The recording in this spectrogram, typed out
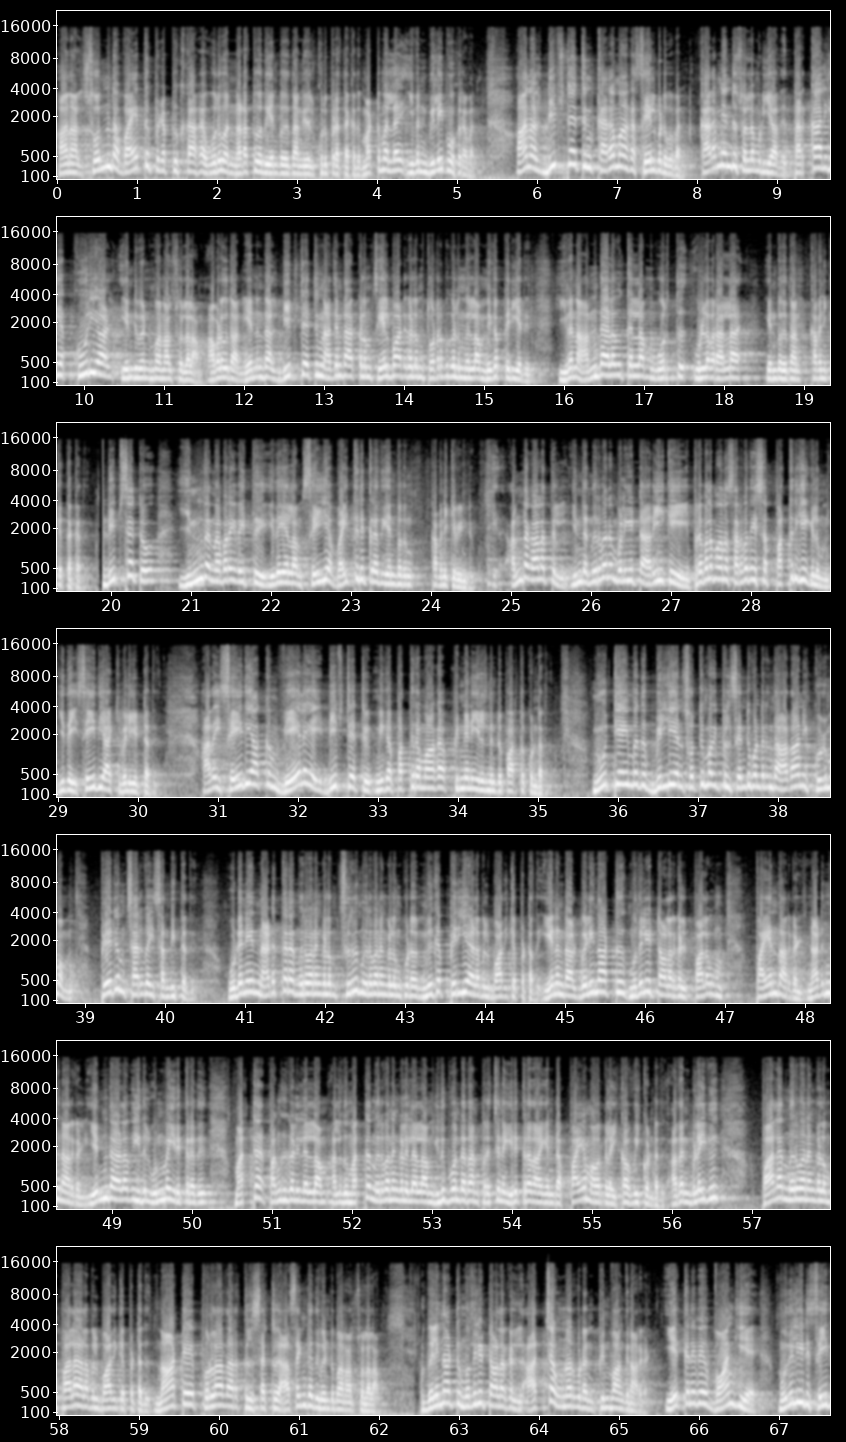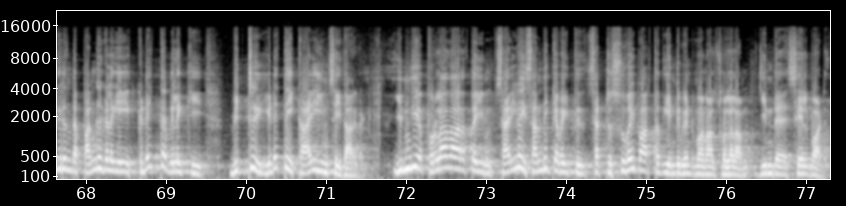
ஆனால் சொந்த வயத்து பிழப்புக்காக ஒருவன் நடத்துவது என்பதுதான் இதில் குறிப்பிடத்தக்கது. மட்டுமல்ல இவன் விலை போகிறவன். ஆனால் டீப் ஸ்டேட்டின் கரமாக செயல்படுபவன். கரம் என்று சொல்ல முடியாது. தற்காலிக கூலியாள் என்று வேண்டுமானால் சொல்லலாம். அவ்வளவுதான். ஏனென்றால் டீப் ஸ்டேட்டின் அஜெண்டாக்களும் செயல்பாடுகளும் தொடர்புகளும் எல்லாம் மிகப்பெரியது. இவன் அந்த அளவுக்கெல்லாம் ஒர்த்து உள்ளவர் அல்ல என்பதுதான் கவனிக்கத்தக்கது. டீப் ஸ்டேட்டோ இந்த நபரை வைத்து இதையெல்லாம் செய்ய வைத்திருக்கிறது என்பதும் கவனிக்க வேண்டும். அந்த காலத்தில் இந்த நிறுவனம் வெளியிட்ட அறிக்கையை பிரபலமான சர்வதேச பத்திரிகைகளும் இதை செய்தியாக்கி வெளியிட்டது. அதை செய்தியாக்கும் வேலையை டீப் ஸ்டேட் மிக பத்திரமாக பின்னணியில் நின்று பார்த்து கொண்டது. நூற்றி ஐம்பது பில்லியன் சொத்து மதிப்பில் சென்று கொண்டிருந்த அதானி குழுமம் பெரும் சரிவை சந்தித்தது. உடனே நடுத்தர நிறுவனங்களும் சிறு நிறுவனங்களும் கூட மிக பெரிய அளவில் பாதிக்கப்பட்டது. ஏனென்றால் வெளிநாட்டு முதலீட்டாளர்கள் பலவும் பயந்தார்கள் நடுங்கினார்கள். எந்த அளவு இதில் உண்மை இருக்கிறது? மற்ற பங்குகளிலெல்லாம் அல்லது மற்ற நிறுவனங்களிலெல்லாம் இது போன்றதான் பிரச்சனை இருக்கிறதா என்ற பயம் அவர்களை கவ்விக்கொண்டது. அதன் விளைவு பல நிறுவனங்களும் பல அளவில் பாதிக்கப்பட்டது. நாட்டே பொருளாதாரத்தில் சற்று அசைந்தது வேண்டுமானால் சொல்லலாம். வெளிநாட்டு முதலீட்டாளர்கள் அச்ச உணர்வுடன் பின்வாங்கினார்கள். ஏற்கனவே வாங்கிய முதலீடு செய்திருந்த பங்குகளையே கிடைத்த விலைக்கு விற்று இடத்தை காரியம் செய்தார்கள். இந்திய பொருளாதாரத்தையும் சரிவை சந்திக்க வைத்து சற்று சுவை பார்த்தது என்று வேண்டுமானால் சொல்லலாம். இந்த செயல்பாடு.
